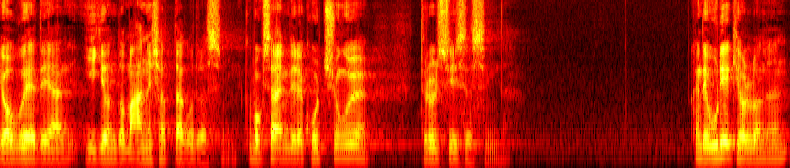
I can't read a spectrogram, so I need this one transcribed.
여부에 대한 이견도 많으셨다고 들었습니다. 그 목사님들의 고충을 들을 수 있었습니다. 그런데 우리의 결론은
